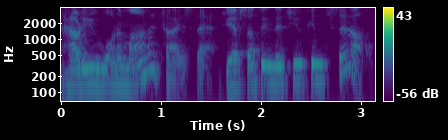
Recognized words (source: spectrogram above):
how do you want to monetize that? Do you have something that you can sell?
